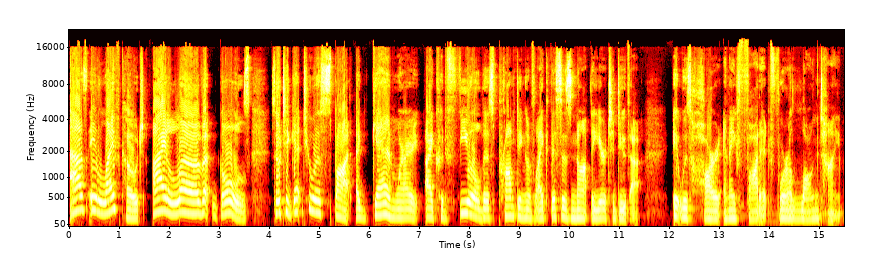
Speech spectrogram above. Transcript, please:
as a life coach, I love goals. So to get to a spot again where I, I could feel this prompting of like, this is not the year to do that. It was hard and I fought it for a long time.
